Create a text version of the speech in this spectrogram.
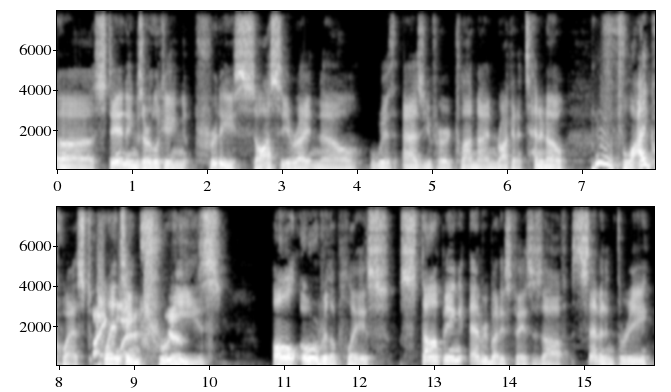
uh, standings are looking pretty saucy right now. With as you've heard, Cloud Nine rocking a ten and zero. FlyQuest planting FlyQuest, trees all over the place, stomping everybody's faces off. Seven and three.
